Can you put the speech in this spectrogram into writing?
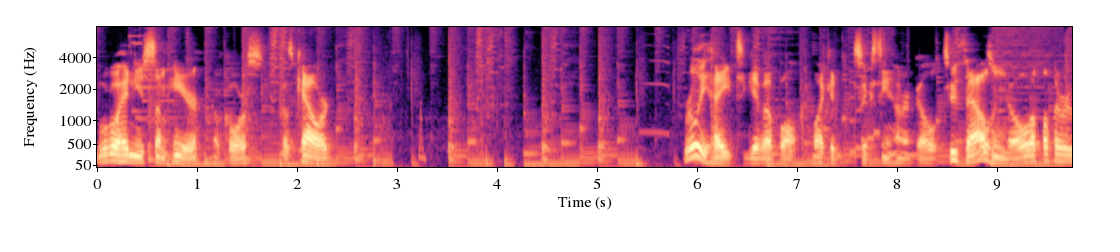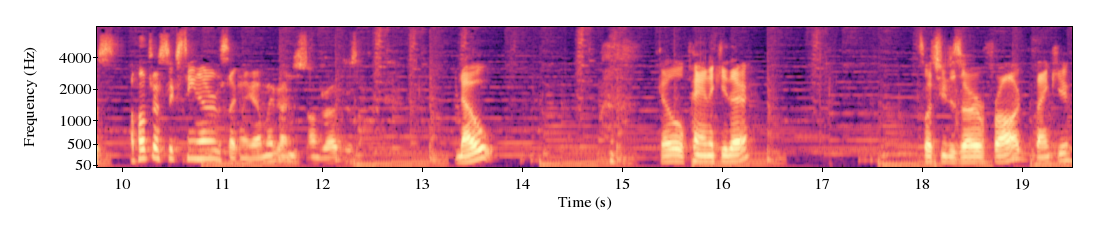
We'll go ahead and use some here, of course, because coward. Really hate to give up on like a 1600 gold, 2000 gold. I thought there was, I thought there was 1600 a second ago. Maybe I'm just on drugs or something. No. Got a little panicky there. That's what you deserve, Frog. Thank you,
